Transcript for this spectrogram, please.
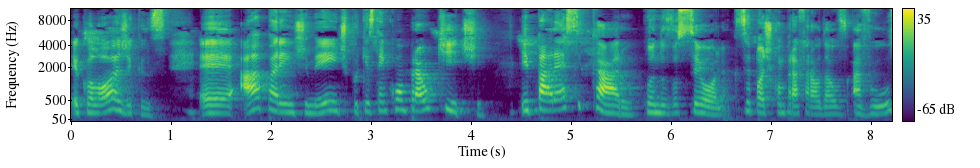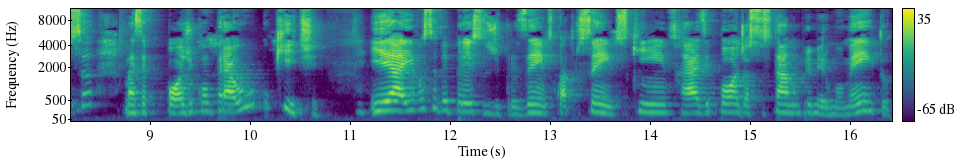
Ecológicas, é, aparentemente, porque você tem que comprar o kit. E parece caro quando você olha. Você pode comprar fralda avulsa, mas você pode comprar o, o kit. E aí você vê preços de 300, 400, 500 reais e pode assustar no primeiro momento,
